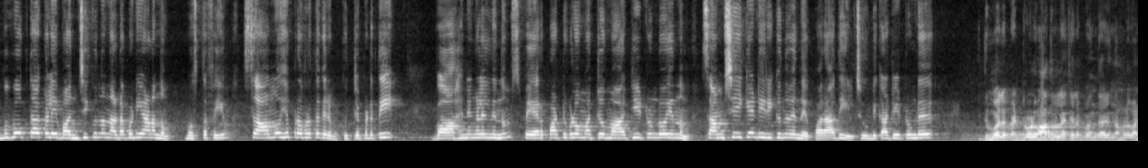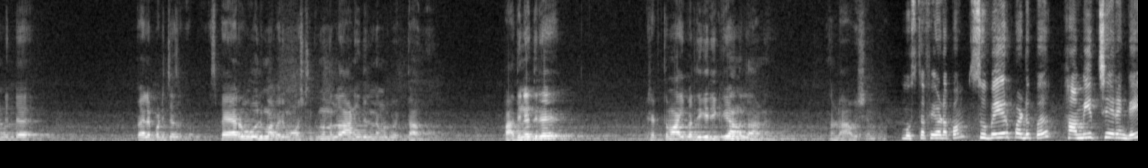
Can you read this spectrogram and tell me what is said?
ഉപഭോക്താക്കളെ വഞ്ചിക്കുന്ന നടപടിയാണെന്നും മുസ്തഫയും സാമൂഹ്യ പ്രവർത്തകരും കുറ്റപ്പെടുത്തി. വാഹനങ്ങളിൽ നിന്നും സ്പെയർ പാർട്ടുകളോ മറ്റോ മാറ്റിയിട്ടുണ്ടോ എന്നും സംശയിക്കേണ്ടിയിരിക്കുന്നുവെന്ന് പരാതിയിൽ ചൂണ്ടിക്കാട്ടിയിട്ടുണ്ട്. ഇതുപോലെ പെട്രോൾ മാത്രമല്ല ചിലപ്പോൾ എന്തായാലും നമ്മൾ വണ്ടിന്റെ വില പിടിച്ച സ്പെയർ പോലും അവർ മോഷ്ടിക്കുമെന്നുള്ളതാണ് ഇതിൽ നമ്മൾ വ്യക്തമാക്കുന്നത്. അപ്പം അതിനെതിരെ ശക്തമായി പ്രതികരിക്കുക എന്നുള്ളതാണ് നമ്മുടെ ആവശ്യം. മുസ്തഫയോടൊപ്പം സുബൈർ പടുപ്പ് ഹമീദ് ചേരങ്കൈ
